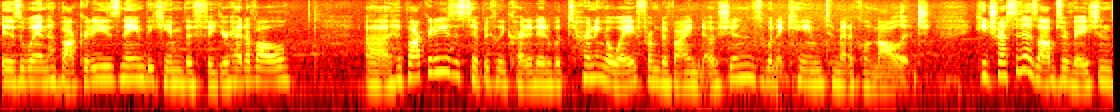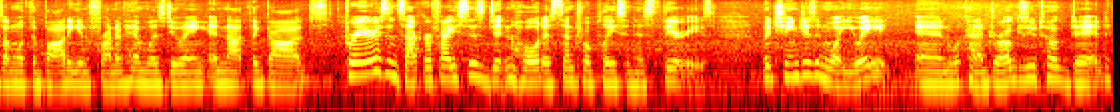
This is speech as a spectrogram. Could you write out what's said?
is when Hippocrates' name became the figurehead of all uh, Hippocrates is typically credited with turning away from divine notions when it came to medical knowledge. He trusted his observations on what the body in front of him was doing and not the gods. Prayers and sacrifices didn't hold a central place in his theories, but changes in what you ate and what kind of drugs you took did.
